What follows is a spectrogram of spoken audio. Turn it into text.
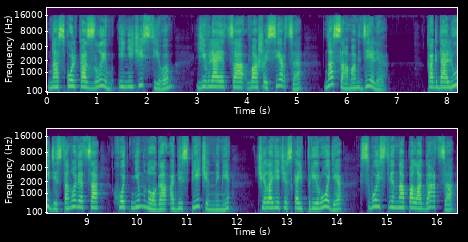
насколько злым и нечестивым является ваше сердце на самом деле? Когда люди становятся хоть немного обеспеченными, человеческой природе свойственно полагаться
